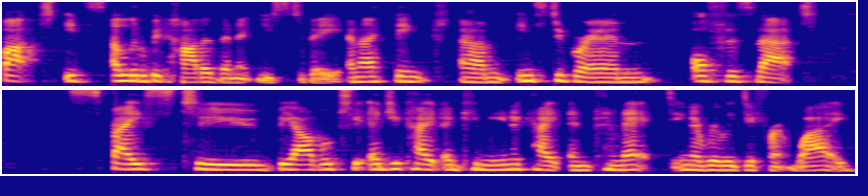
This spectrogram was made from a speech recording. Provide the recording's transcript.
but it's a little bit harder than it used to be. And I think um, Instagram offers that space to be able to educate and communicate and connect in a really different way.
